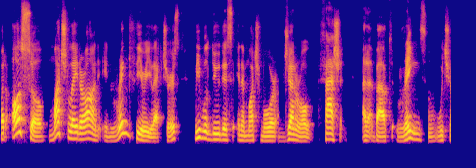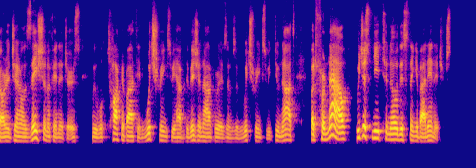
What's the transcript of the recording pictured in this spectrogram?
But also, much later on in ring theory lectures, we will do this in a much more general fashion and about rings, which are a generalization of integers. We will talk about in which rings we have division algorithms and which rings we do not. But for now, we just need to know this thing about integers,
